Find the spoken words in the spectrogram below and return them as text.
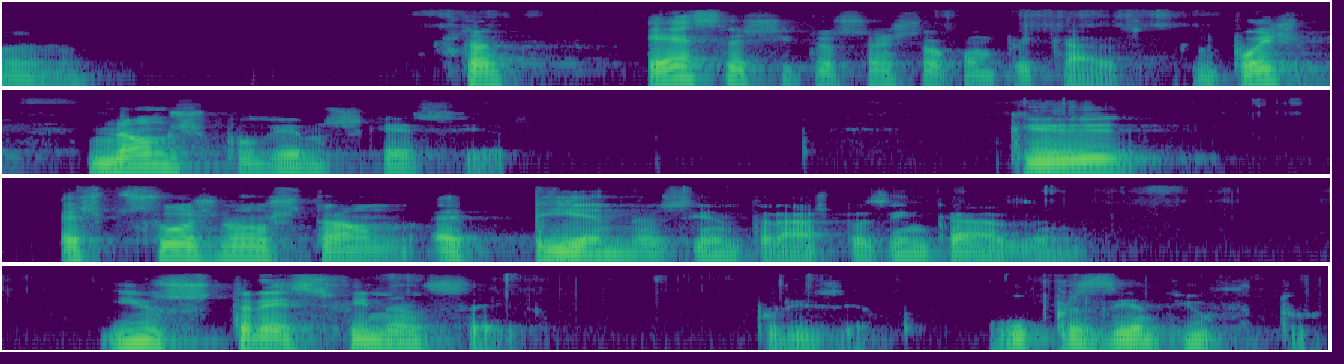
Uhum. Portanto, essas situações são complicadas. Depois, não nos podemos esquecer que as pessoas não estão apenas, entre aspas, em casa. E o stress financeiro, por exemplo, o presente e o futuro.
